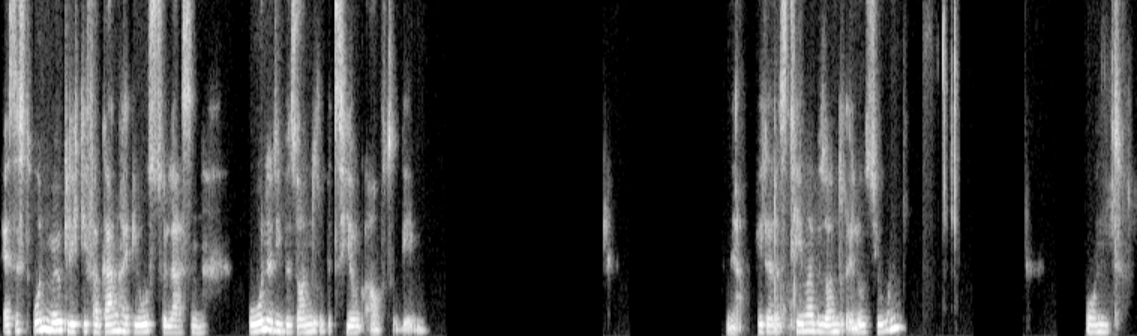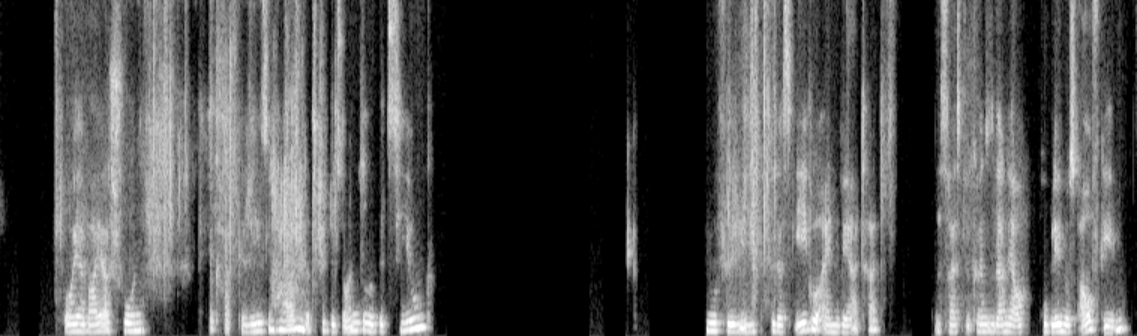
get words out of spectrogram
Es ist unmöglich, die Vergangenheit loszulassen, ohne die besondere Beziehung aufzugeben. ja, wieder das Thema besondere Illusion. Und vorher war ja schon, wir gerade gelesen haben, dass die besondere Beziehung nur für, ihn, für das Ego einen Wert hat. Das heißt, wir können sie dann ja auch problemlos aufgeben.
